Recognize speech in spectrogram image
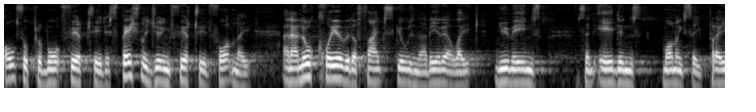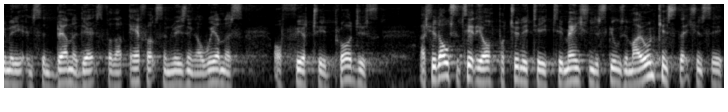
also promote fair trade, especially during Fair Trade Fortnight, And I know Clare would have thanked schools in an area like New Mains, St Aidan's, Morningside Primary and St Bernadette's for their efforts in raising awareness of fair trade produce. I should also take the opportunity to mention the schools in my own constituency,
